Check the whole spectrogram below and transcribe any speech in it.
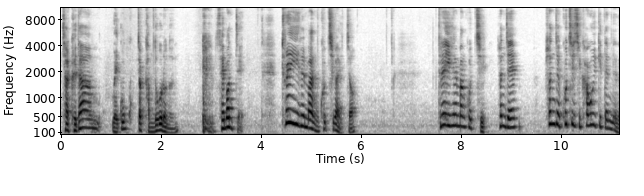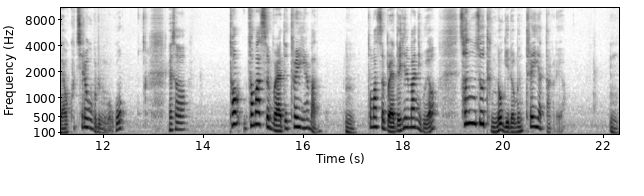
자, 그 다음 외국 국적 감독으로는 세 번째 트레이 힐만 코치가 있죠. 트레이 힐만 코치 현재 현재 코치직 하고 있기 때문에 내가 코치라고 부르는 거고 그래서 토, 토마스 브래드 트레이 힐만 음, 토마스 브래드 힐만이고요. 선수 등록 이름은 트레이였다 그래요. 음.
